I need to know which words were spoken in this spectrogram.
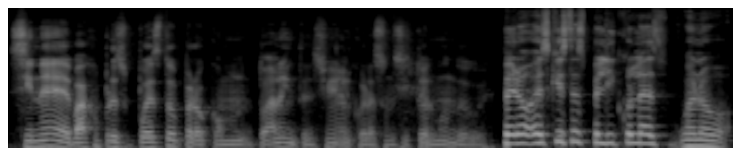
cine de bajo presupuesto, pero con toda la intención y el corazoncito del mundo, güey. Pero es que estas películas, bueno,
